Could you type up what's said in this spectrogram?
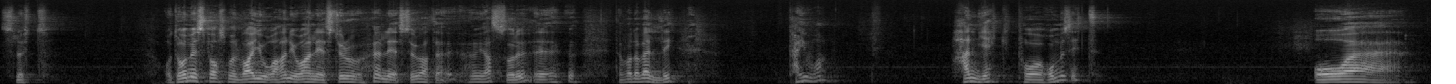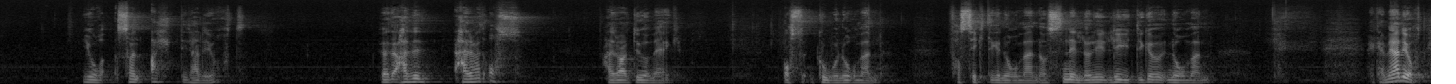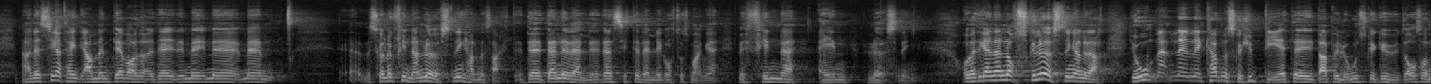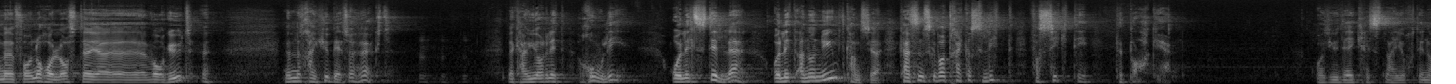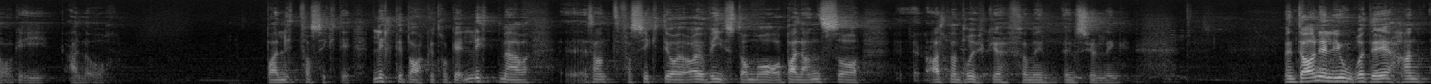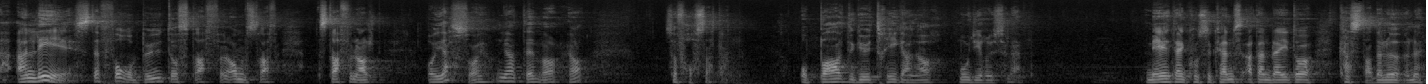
Slutt. Og Da er mitt spørsmål hva gjorde han? Jo, han leste jo, han leste jo at Jaså, du. Det var da veldig. Hva gjorde han? Han gikk på rommet sitt og uh, gjorde som han alltid hadde gjort. Hadde det vært oss, hadde det vært du og meg, oss gode nordmenn forsiktige nordmenn og snille og lydige nordmenn. Hva vi hadde gjort? Vi hadde sikkert tenkt ja, men det var, det, vi, vi, vi, vi, skal nok finne en løsning, hadde vi sagt. Det, den, veldig, den, sitter veldig godt hos mange. Vi finner en løsning. Og vet du hva den norske løsningen hadde vært? Jo, men, men, vi skal ikke be til babylonske guder. sånn, Vi får nå holde oss til uh, vår Gud. Men vi trenger ikke be så høyt. Vi kan gjøre det litt rolig og litt stille og litt anonymt, kanskje. Kanskje vi skal bare trekke oss litt forsiktig tilbake igjen. Og det er jo det kristne har gjort i Norge i alle år. Bare litt forsiktig, litt tilbaketrukket, litt mer eh, sant, forsiktig og, og, visdom og, og balanse og alt man bruker som en unnskyldning. Men Daniel gjorde det. Han, han leste forbud og straffen om straff, straffen og alt. Og jaså, ja, det var Ja. Så fortsatte han og ba til Gud tre ganger mot Jerusalem. Med den konsekvens at han ble da kasta til løvene.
